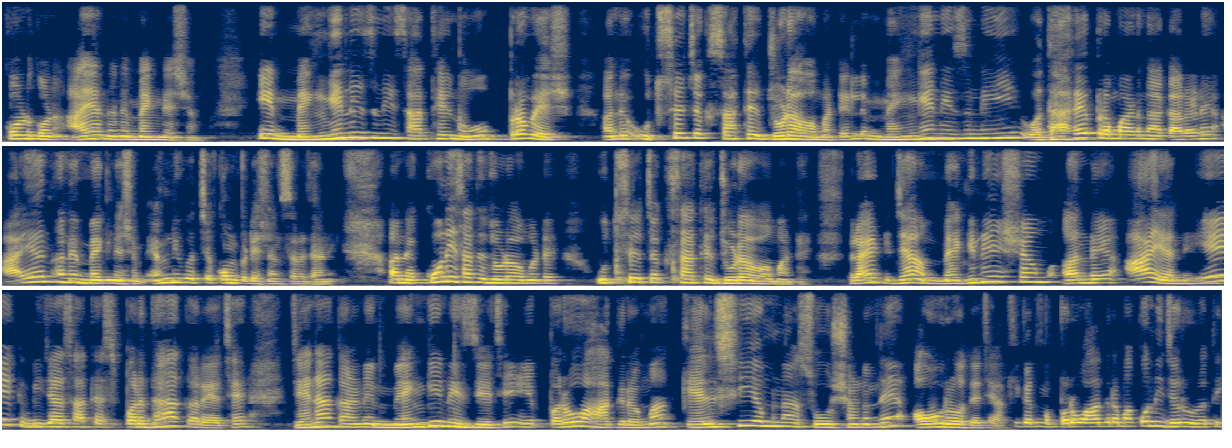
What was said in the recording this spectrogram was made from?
કોણ કોણ? આયન અને મેગ્નેશિયમ. એ મેંગેનીઝની સાથેનો પ્રવેશ અને ઉત્સેચક સાથે જોડાવા માટે. એટલે મેંગેનીઝની વધારે પ્રમાણના કારણે આયન અને મેગ્નેશિયમ એમની વચ્ચે કોમ્પિટિશન સર્જાણી. અને કોની સાથે જોડાવા માટે? ઉત્સેચક સાથે જોડાવા માટે. રાઈટ જ્યાં મેગ્નેશિયમ અને આયન એકબીજા સાથે સ્પર્ધા કરે છે, જેના કારણે મેંગેનીઝ જે છે એ પરોહાગ્રમાં કેલ્શિયમના શોષણને અવરોધે છે. હકીકતમાં પરોહાગ્રમાં કોની જરૂર હતી?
